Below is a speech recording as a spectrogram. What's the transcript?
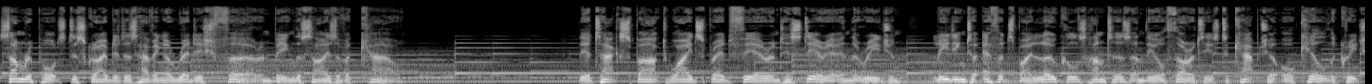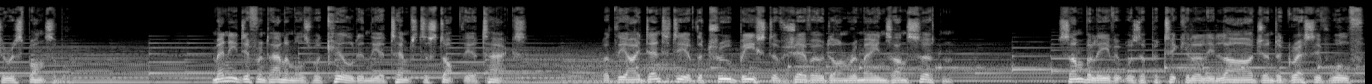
Some reports described it as having a reddish fur and being the size of a cow. The attack sparked widespread fear and hysteria in the region, leading to efforts by locals, hunters and the authorities to capture or kill the creature responsible. Many different animals were killed in the attempts to stop the attacks, but the identity of the true beast of Gévaudan remains uncertain. Some believe it was a particularly large and aggressive wolf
